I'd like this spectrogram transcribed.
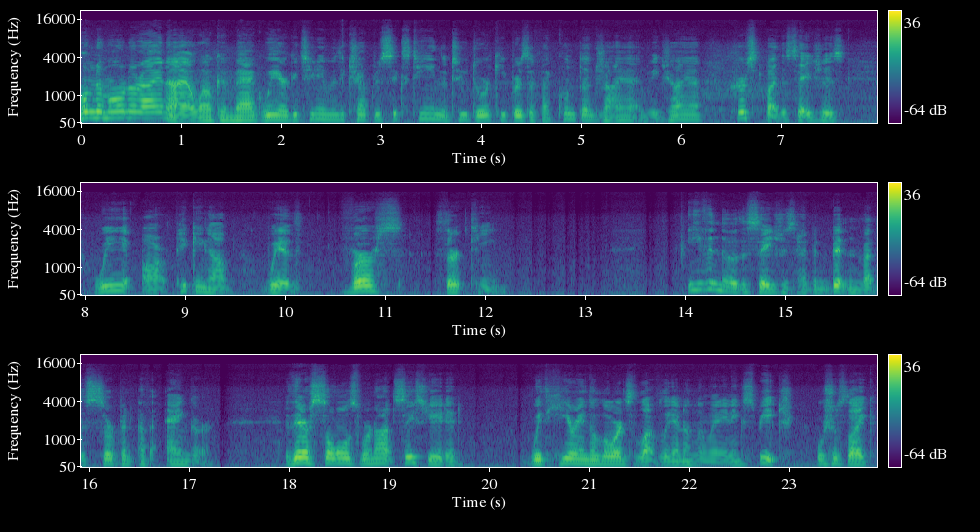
Om Namo Narayana, welcome back. We are continuing with chapter 16, the two doorkeepers of Vaikuntha, Jaya and Vijaya, cursed by the sages. We are picking up with verse 13. Even though the sages had been bitten by the serpent of anger, their souls were not satiated with hearing the Lord's lovely and illuminating speech, which was like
